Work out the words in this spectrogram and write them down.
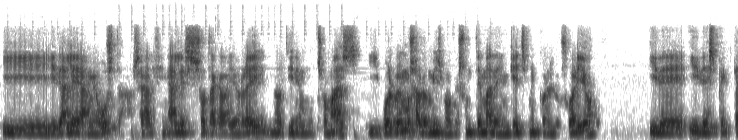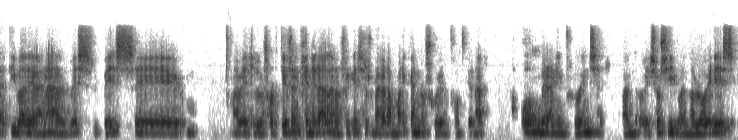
y, dale a me gusta. O sea, al final es sota caballo rey, no tiene mucho más y volvemos a lo mismo, que es un tema de engagement con el usuario y de, y de expectativa de ganar. Ves, ves eh, a ver, los sorteos en general, a no ser que seas una gran marca, no suelen funcionar. O un gran influencer. Cuando, eso sí, cuando lo eres,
